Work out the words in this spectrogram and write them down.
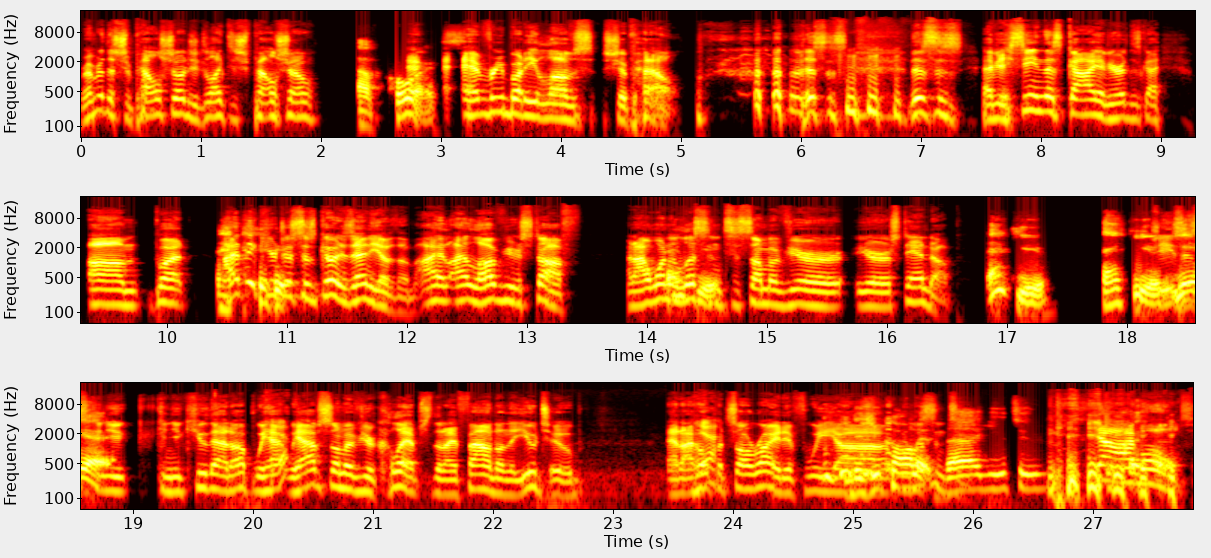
Remember the Chappelle show? Did you like the Chappelle show? Of course. Everybody loves Chappelle. this is this is. Have you seen this guy? Have you heard this guy? Um, but I think you're just as good as any of them. I I love your stuff, and I want to listen you. to some of your your stand up. Thank you. Thank you. Jesus, yeah. can you can you cue that up? We have Yeah. we have some of your clips that I found on the YouTube, and I hope Yeah. it's all right if we. Uh, Did you call it listen to- YouTube? Yeah, I'm old.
